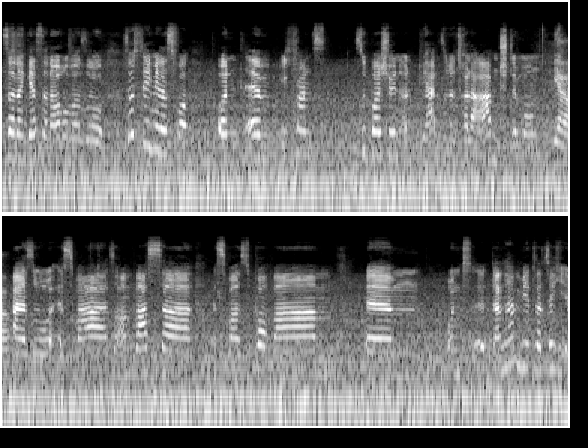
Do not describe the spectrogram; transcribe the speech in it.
Sondern gestern auch immer so, so stelle ich mir das vor. Und ähm, ich fand es super schön und wir hatten so eine tolle Abendstimmung. Ja, Also es war so am Wasser, es war super warm. Ähm, und äh, dann haben wir tatsächlich,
